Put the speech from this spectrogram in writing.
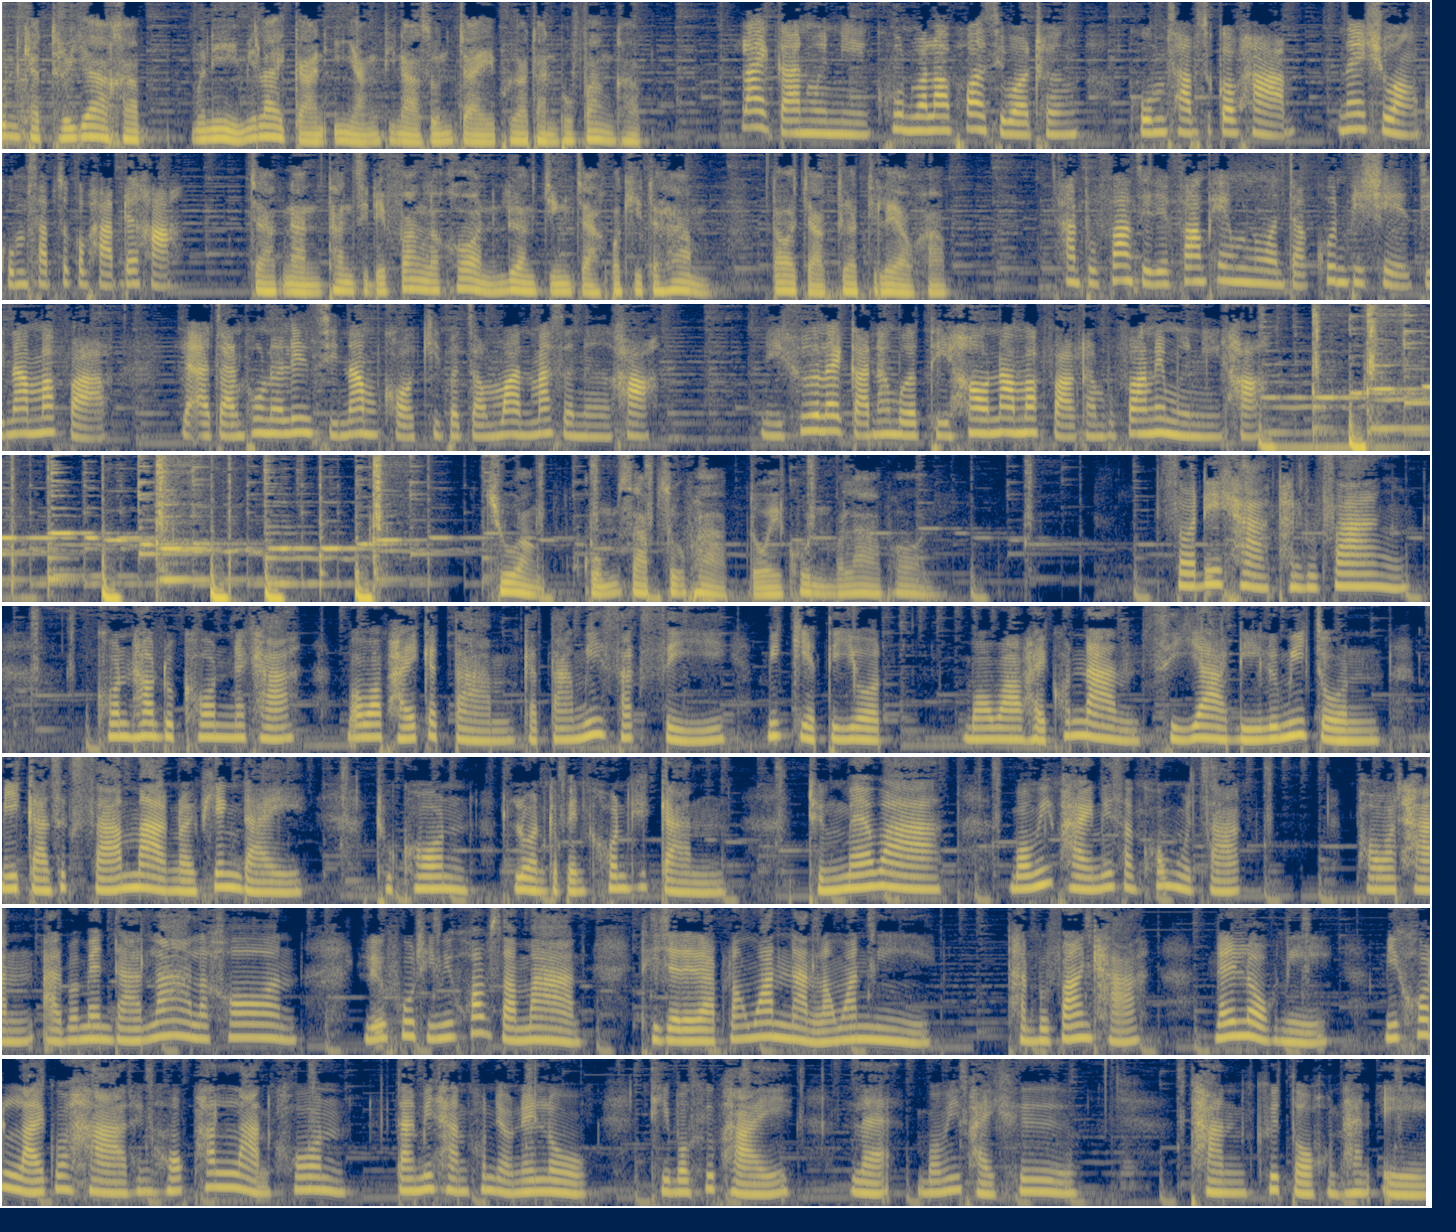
คุณแคทริยาครับมื้อนี้มีรายการอีหยังที่น่าสนใจเพื่อท่านผู้ฟังครับรายการมื้อนี้คุณวราพรสิเวาถึงคุ้มทรัพย์สุขภาพ ในช่วงคุ้มทรัพย์สุขภาพด้วยค่ะ จากนั้นท่านสิได้ฟังละครเรื่องจริงจากประคีตธรรม ต่อจากเทือกที่แล้วครับท่านผู้ฟังสิได้ฟังเพลงมนวนจากคุณพิเชษจีนัมมาฝาก และอาจารย์พงษ์นรินทร์สีนัมขอขีดประจำวันมาเสนอค่ะ นี่คือรายการทางเบอร์ที่เฮานำมาฝากท่านผู้ฟังในมือนี้ค่ะ ช่วงขุมทรัพย์สุภาพโดยคุณวราพรสวัสดีค่ะท่านผู้ฟัง คนเฮาทุกคนนะคะบ่ว่าไผกระตามกระตางมีศักดิ์ศรีมีเกียรติยศบ่ว่าไผคนนั้นสียากดีหรือมีจน มีการศึกษามากหน่อยเพียงใด ทุกคนล้วนก็เป็นคนคือกัน ถึงแม้ว่าบ่มีภัยในสังคมหูจัก เพราะว่าท่านอาจบ่แม่นดาราละคร หรือผู้ที่มีความสามารถที่จะได้รับรางวัลนั้นรางวัลนี้ท่านผู้ฟังคะในโลกนี้มีคนหลายกว่าหาถึง6,000ล้านคน แต่มีทันคนเดียวในโลก ที่บ่คือไผและบ่มีไผคือท่านคือโตของท่านเอง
